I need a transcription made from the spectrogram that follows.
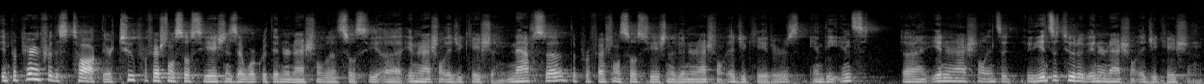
in preparing for this talk, there are two professional associations that work with international, associ- uh, international education NAFSA, the Professional Association of International Educators, and the, uh, international the Institute of International Education.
